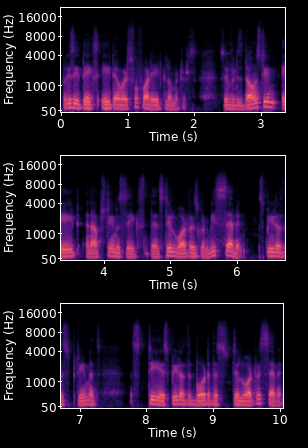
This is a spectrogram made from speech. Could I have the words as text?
because it takes 8 hours for 48 kilometers. So if it is downstream 8 and upstream is 6 then still water is going to be 7 speed of the stream it's speed of the boat at the still water is 7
